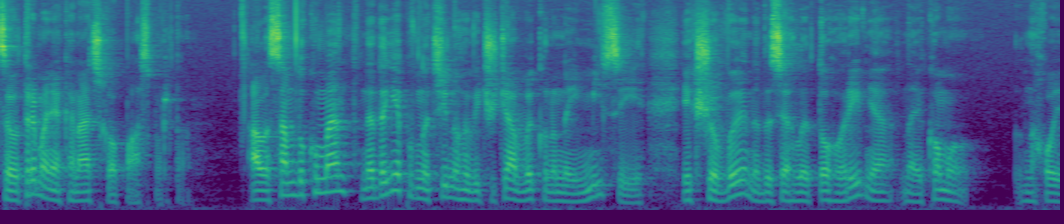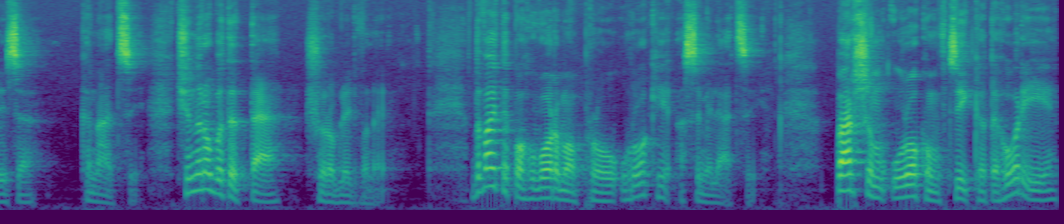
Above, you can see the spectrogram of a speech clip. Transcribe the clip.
це отримання канадського паспорта. Але сам документ не дає повноцінного відчуття виконаної місії, якщо ви не досягли того рівня, на якому знаходяться канадці, чи не робите те, що роблять вони. Давайте поговоримо про уроки асиміляції. Першим уроком в цій категорії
